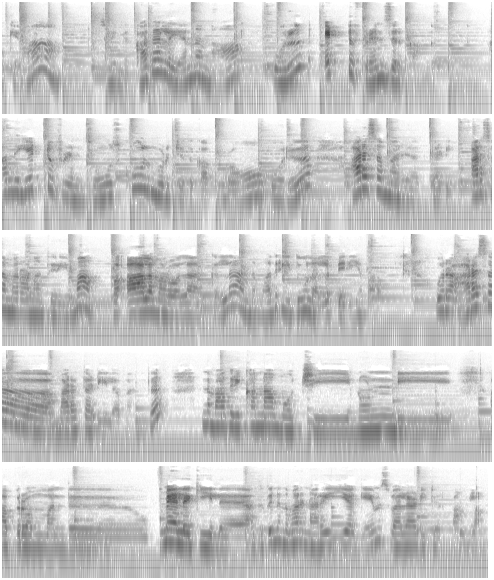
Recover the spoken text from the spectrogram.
ஓகேவா? ஸோ இந்த கதையில் என்னன்னா ஒரு எட்டு ஃப்ரெண்ட்ஸ் இருக்காங்க. அந்த எட்டு ஃப்ரெண்ட்ஸும் ஸ்கூல் முடிச்சதுக்கப்புறம் ஒரு அரச மரத்தடி அரச மரம்னா தெரியுமா? இப்போ ஆலமரம்லாம் இருக்குல்ல? அந்த மாதிரி இதுவும் நல்ல பெரிய மரம். ஒரு அரச மரத்தடியில் வந்து இந்த மாதிரி கண்ணாமூச்சி நொண்டி அப்புறம் வந்து மேலே கீழே அது இதுன்னு இந்த மாதிரி நிறைய கேம்ஸ் விளையாடிட்டு இருப்பாங்களாம்.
